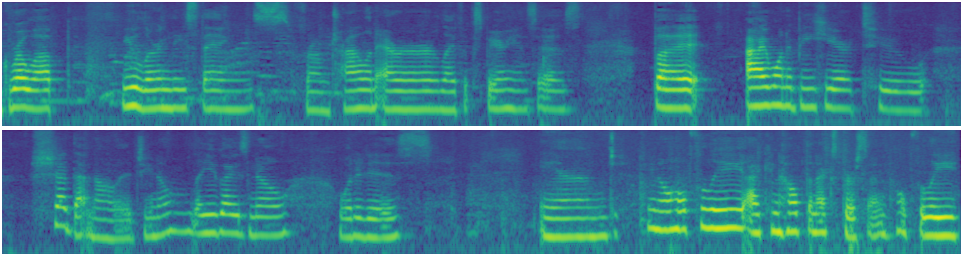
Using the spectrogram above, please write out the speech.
grow up, you learn these things from trial and error, life experiences. But I want to be here to shed that knowledge, you know, let you guys know what it is and you know hopefully i can help the next person. Hopefully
